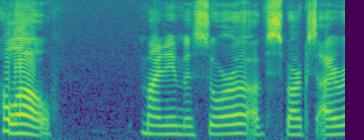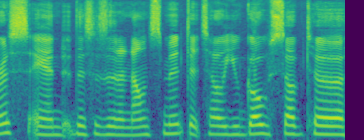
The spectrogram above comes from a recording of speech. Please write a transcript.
Hello, my name is Sora of Sparks Iris, and this is an announcement to tell you go sub to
